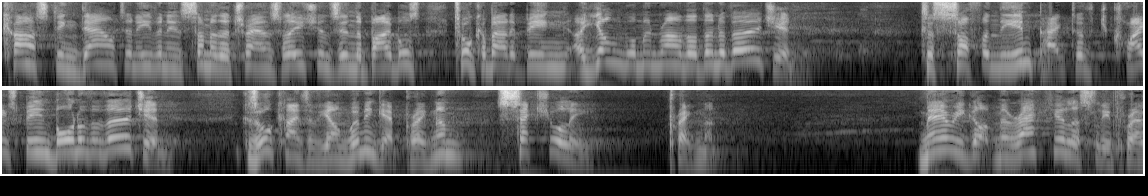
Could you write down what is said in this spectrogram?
casting doubt, and even in some of the translations in the Bibles, talk about it being a young woman rather than a virgin to soften the impact of Christ being born of a virgin. Because all kinds of young women get pregnant, sexually pregnant. Mary got miraculously pre-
